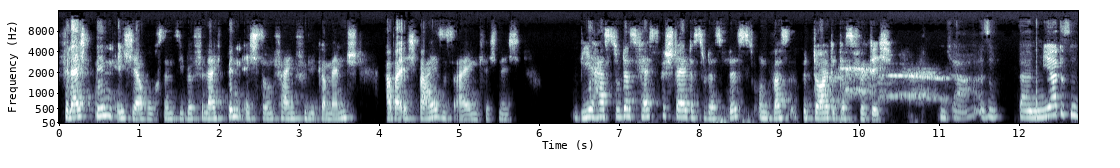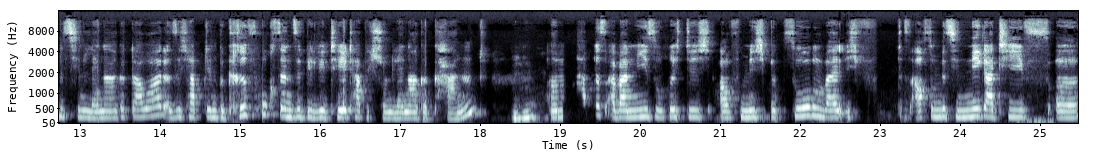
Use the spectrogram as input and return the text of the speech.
Vielleicht bin ich ja hochsensibel, vielleicht bin ich so ein feinfühliger Mensch, aber ich weiß es eigentlich nicht. Wie hast du das festgestellt, dass du das bist und was bedeutet das für dich? Ja, also bei mir hat es ein bisschen länger gedauert. Also ich habe den Begriff Hochsensibilität habe ich schon länger gekannt, mhm. ähm, habe das aber nie so richtig auf mich bezogen, weil ich das auch so ein bisschen negativ äh,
